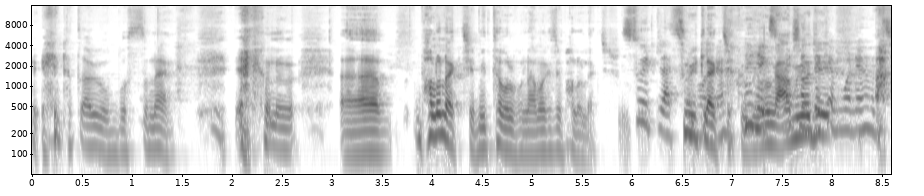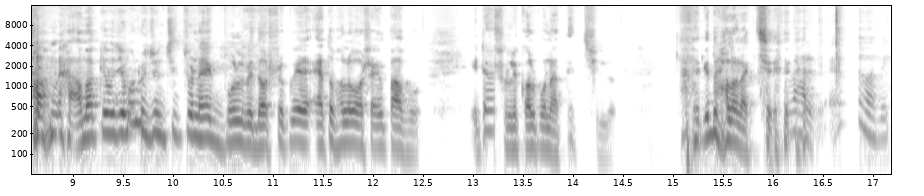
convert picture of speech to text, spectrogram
এটা তো আমি অভ্যস্ত না। এখনও ভালো লাগছে মিথ্যা বলব না আমার কাছে ভালো লাগছে সুইট লাগছে মনে লাগছে। এবং আমিও যে- হচ্ছে। আমাকেও যে মানুষজন চিত্রনায়ক বলবে দর্শকের এত ভালোবাসা আমি পাবো এটা আসলে কল্পনাতে ছিল। কিন্তু ভালো লাগছে। ভালো স্বাভাবিক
